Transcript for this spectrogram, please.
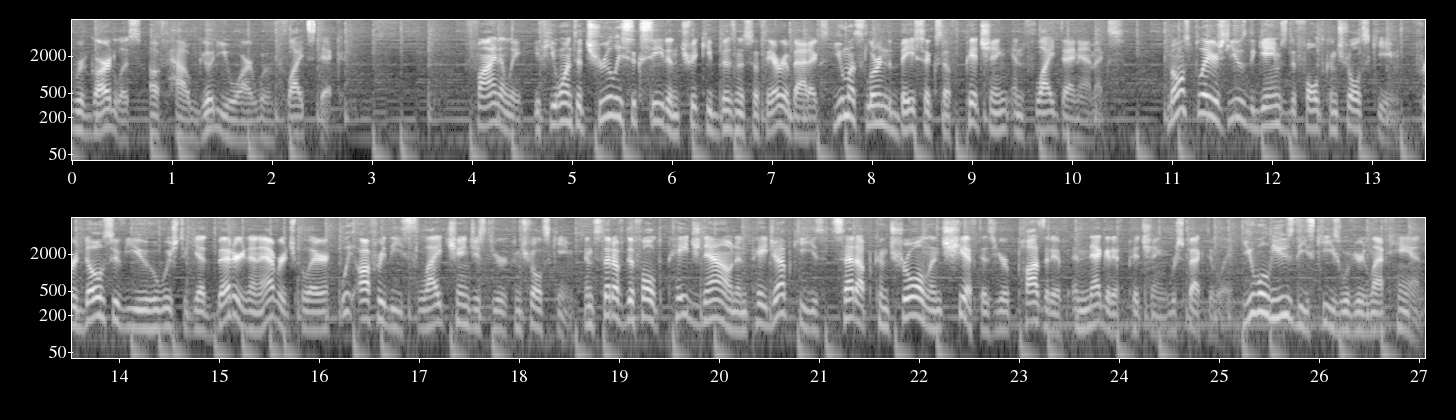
regardless of how good you are with a flight stick. Finally, if you want to truly succeed in tricky business of aerobatics, you must learn the basics of pitching and flight dynamics. Most players use the game's default control scheme. For those of you who wish to get better than average player, we offer these slight changes to your control scheme. Instead of default page down and page up keys, set up control and shift as your positive and negative pitching, respectively. You will use these keys with your left hand.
